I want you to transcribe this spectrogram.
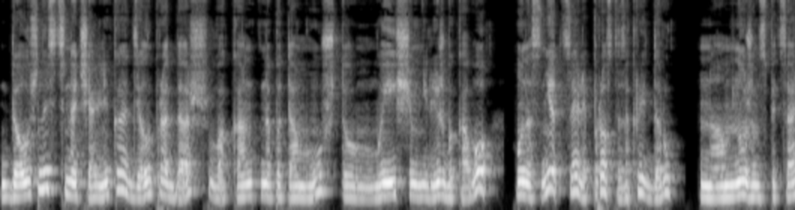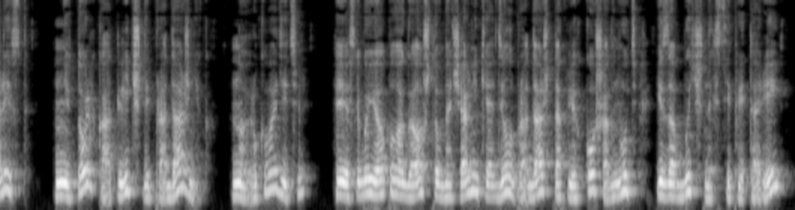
Должность начальника отдела продаж вакантна потому, что мы ищем не лишь бы кого. У нас нет цели просто закрыть дыру. Нам нужен специалист. Не только отличный продажник, но и руководитель. Если бы я полагал, что в начальнике отдела продаж так легко шагнуть из обычных секретарей,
